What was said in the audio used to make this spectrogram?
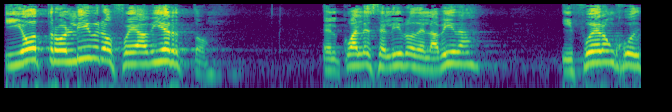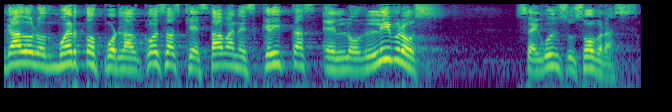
Y otro libro fue abierto, el cual es el libro de la vida. Y fueron juzgados los muertos por las cosas que estaban escritas en los libros, según sus obras.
